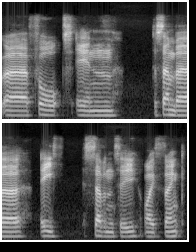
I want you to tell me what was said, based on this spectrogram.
uh, fought in December 870, I think.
